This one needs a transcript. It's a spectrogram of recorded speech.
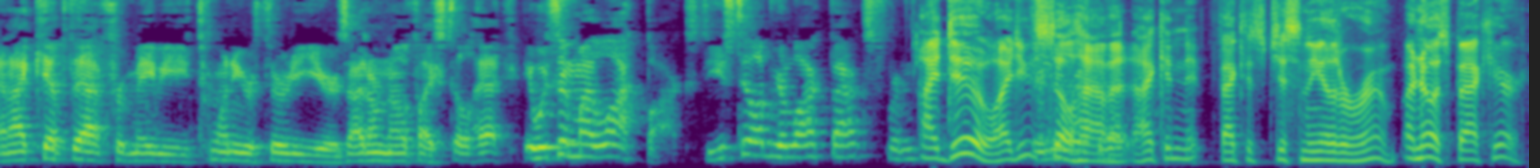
And I kept that for maybe 20 or 30 years. I don't know if I still have it. was in my lockbox. Do you still have your lockbox from? I do. I do still have it. I can, in fact, it's just in the other room. I know it's back here.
